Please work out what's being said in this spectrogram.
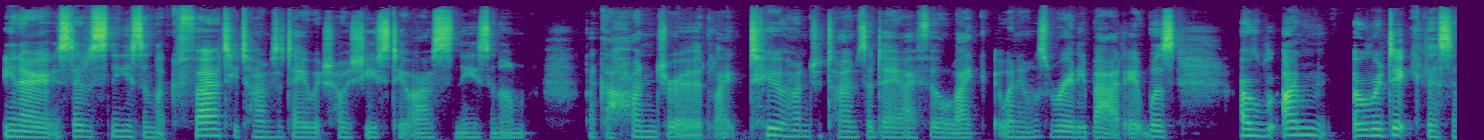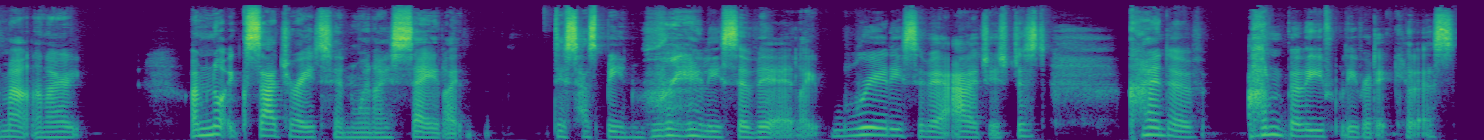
You know instead of sneezing like 30 times a day which I was used to I was sneezing on like 100 like 200 times a day I feel like when it was really bad. It was a, I'm a ridiculous amount, and I I'm not exaggerating when I say like this has been really severe, like really severe allergies, just kind of unbelievably ridiculous.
